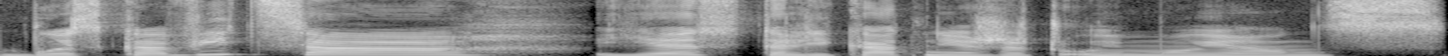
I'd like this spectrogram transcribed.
Błyskawica jest delikatnie rzecz ujmując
